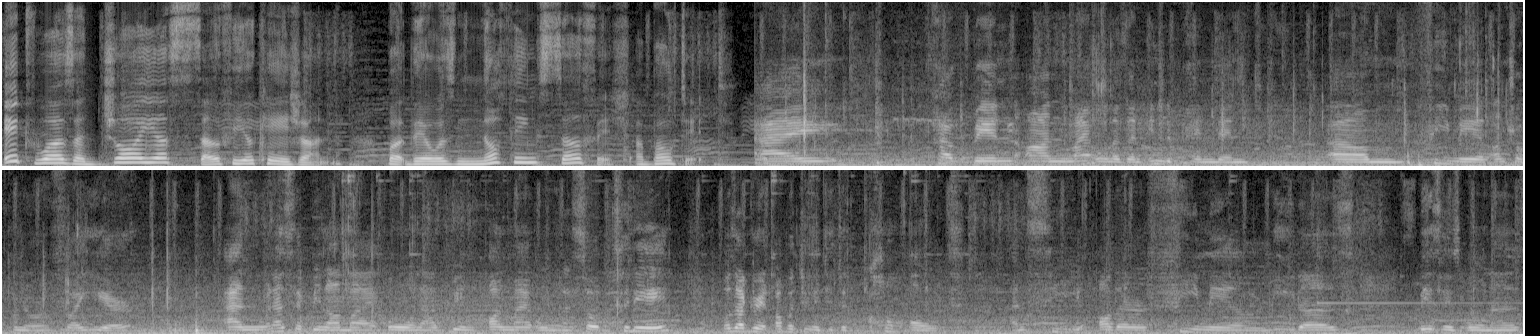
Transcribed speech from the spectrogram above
It was a joyous selfie occasion, but there was nothing selfish about it. I have been on my own as an independent um, female entrepreneur for a year. And when I say been on my own, I've been on my own. So today was a great opportunity to come out and see other female leaders, business owners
